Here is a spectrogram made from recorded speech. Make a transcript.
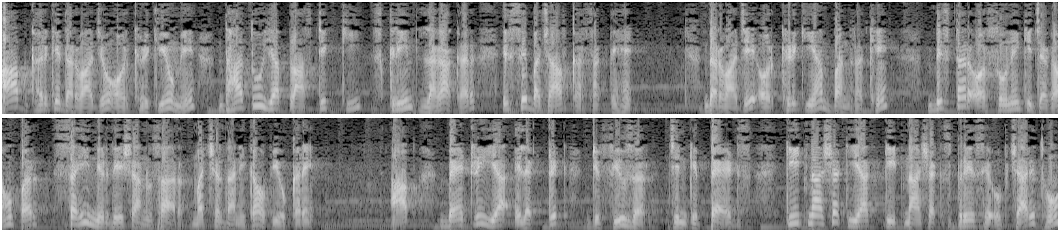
आप घर के दरवाजों और खिड़कियों में धातु या प्लास्टिक की स्क्रीन लगाकर इससे बचाव कर सकते हैं। दरवाजे और खिड़कियाँ बंद रखें, बिस्तर और सोने की जगहों पर सही निर्देशानुसार मच्छरदानी का उपयोग करें। आप बैटरी या इलेक्ट्रिक डिफ्यूजर, जिनके पैड्स, कीटनाशक या कीटनाशक स्प्रे से उपचारित हों,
